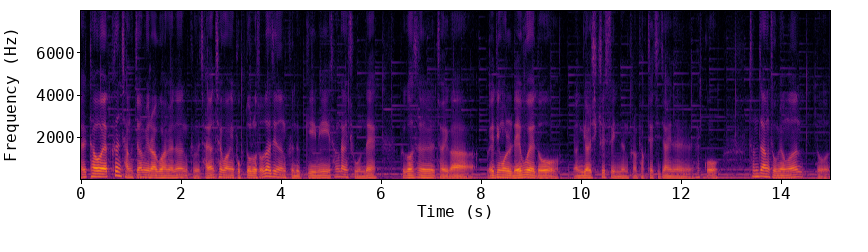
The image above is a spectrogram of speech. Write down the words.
엘타워의 큰 장점이라고 하면은 그 자연 채광이 복도로 쏟아지는 그 느낌이 상당히 좋은데 그것을 저희가 웨딩홀 내부에도 연결시킬 수 있는 그런 벽체 디자인을 했고 천장 조명은 또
